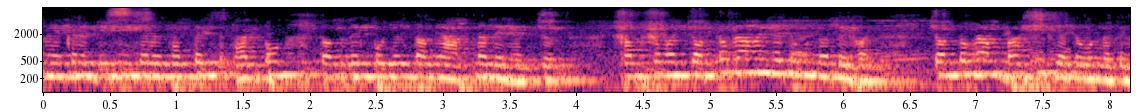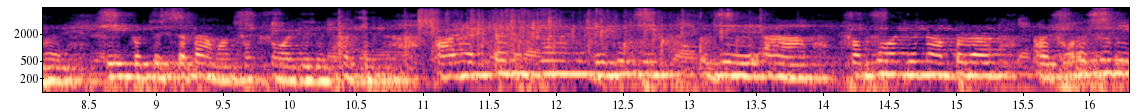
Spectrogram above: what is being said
আমি এখানে ডিসি হিসেবে থাকতে, থাকব, ততদিন পর্যন্ত আমি আপনাদের একজন সবসময় চট্টগ্রামে যেতে উন্নতি হয়। চট্টগ্রামবাসীর যাতে উন্নতি হয়, সেই প্রচেষ্টাটা আমার সবসময় জন্য থাকবে। আর একটা বিষয় আমি দেখেছি যে সবসময়ের জন্য আপনারা সরাসরি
